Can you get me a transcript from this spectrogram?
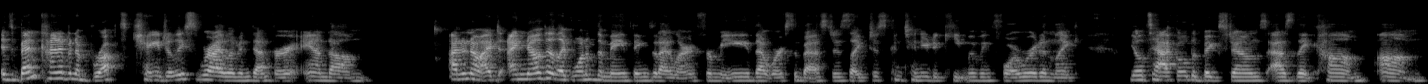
it's been kind of an abrupt change, at least where I live in Denver. And um, I don't know. I, I know that like one of the main things that I learned for me that works the best is like just continue to keep moving forward and like you'll tackle the big stones as they come. Um,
